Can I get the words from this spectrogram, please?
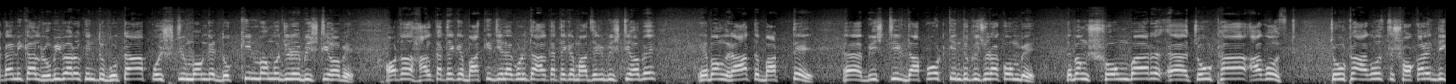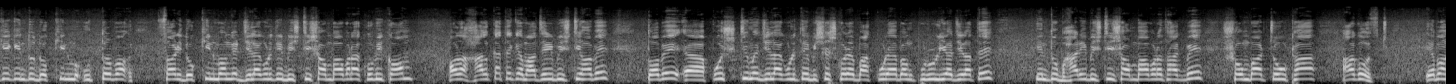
আগামীকাল রবিবারও কিন্তু গোটা পশ্চিমবঙ্গের দক্ষিণবঙ্গ জুড়ে বৃষ্টি হবে। অর্থাৎ হালকা থেকে বাকি জেলাগুলিতে হালকা থেকে মাঝারি বৃষ্টি হবে এবং রাত বাড়তে বৃষ্টির দাপট কিন্তু কিছুটা কমবে। এবং সোমবার চৌঠা আগস্ট চৌঠা আগস্ট সকালের দিকে কিন্তু দক্ষিণ, উত্তর সরি দক্ষিণবঙ্গের জেলাগুলিতে বৃষ্টির সম্ভাবনা খুবই কম। অর্থাৎ হালকা থেকে মাঝারি বৃষ্টি হবে। তবে পশ্চিমের জেলাগুলিতে বিশেষ করে বাঁকুড়া এবং পুরুলিয়া জেলাতে কিন্তু ভারী বৃষ্টির সম্ভাবনা থাকবে সোমবার চৌঠা আগস্ট। এবং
